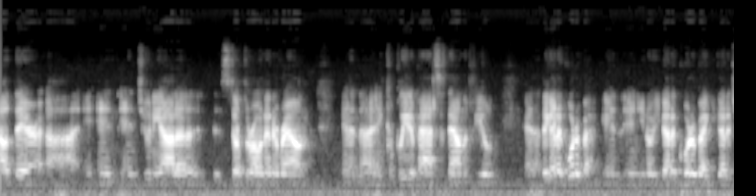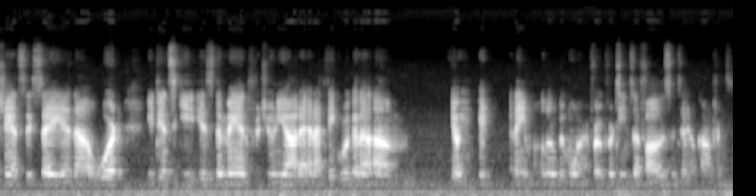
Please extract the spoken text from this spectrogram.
out there, uh, and and Juniata still throwing it around and uh, and completed passes down the field and they got a quarterback. And, and you know, you got a quarterback, you got a chance, they say. And uh, Ward Udinsky is the man for Juniata, and I think we're gonna, um, you know, name a little bit more for, for teams that follow the Centennial Conference.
